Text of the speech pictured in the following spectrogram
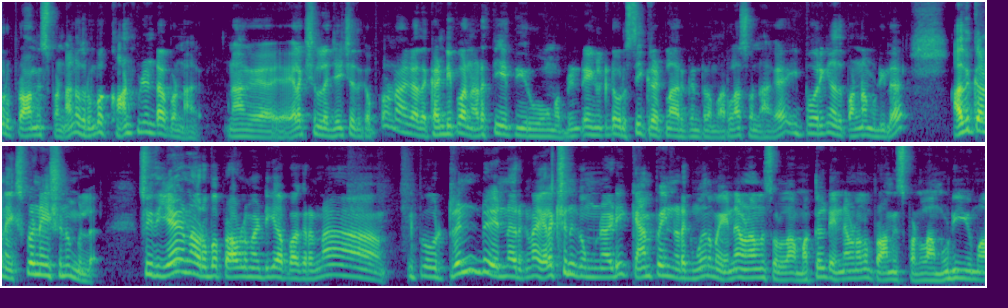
ஒரு ப்ராமிஸ் பண்ணாங்க. அது ரொம்ப கான்ஃபிடென்ட்டாக பண்ணாங்க. நாங்கள் எலெக்ஷனில் ஜெயிச்சதுக்கப்புறம் நாங்கள் அதை கண்டிப்பாக நடத்தியே தீருவோம் அப்படின்ட்டு எங்கள்கிட்ட ஒரு சீக்ரெட்லாம் இருக்குன்ற மாதிரிலாம் சொன்னாங்க. இப்போ வரைக்கும் அது பண்ண முடியல. அதுக்கான எக்ஸ்ப்ளனேஷனும் இல்லை. ஸோ இது ஏன் நான் ரொம்ப ப்ராப்ளமேட்டிக்காக பார்க்குறேன்னா இப்போ ஒரு ட்ரெண்டு என்ன இருக்குன்னா எலெக்ஷனுக்கு முன்னாடி கேம்பெயின் நடக்கும்போது நம்ம என்ன வேணாலும் சொல்லலாம். மக்கள்கிட்ட என்ன வேணாலும் ப்ராமிஸ் பண்ணலாம். முடியுமா?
